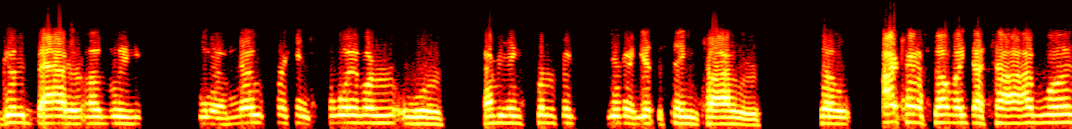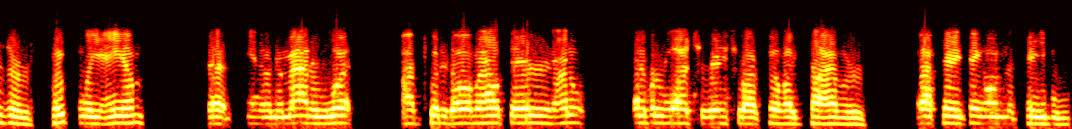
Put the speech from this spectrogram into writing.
good, bad, or ugly. You know, no freaking spoiler or everything's perfect. You're gonna get the same Tyler. So I kind of felt like that's how I was, or hopefully am. That you know, no matter what, I put it all out there, and I don't ever watch a race where I feel like Tyler left anything on the table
